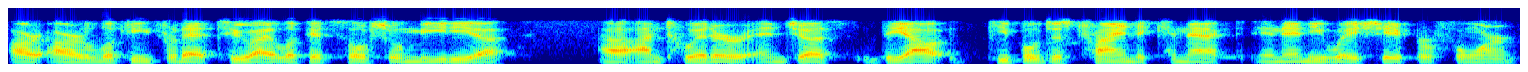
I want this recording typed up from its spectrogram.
are are looking for that too i look at social media uh, on Twitter and just the out, people just trying to connect in any way, shape, or form.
